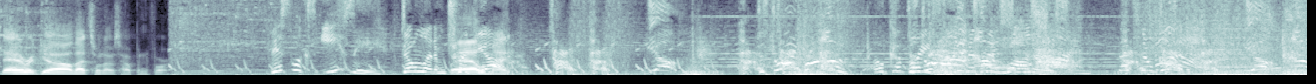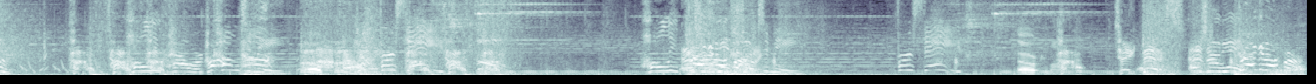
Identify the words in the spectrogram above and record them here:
There we go. That's what I was hoping for. This looks easy. Don't let him trip Well, you my up. Yeah! Destroy her! Oh, Caprice of innocent waters. That's no good. Holy power, come to me. First aid. Holy power, come to me. First aid. oh come on! Take this! Azure Wolf! Drag it over!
